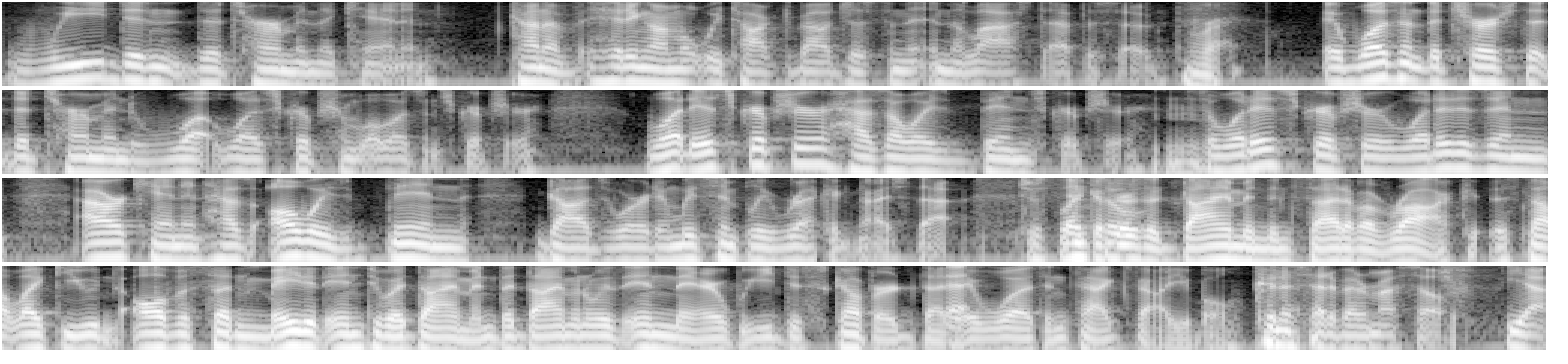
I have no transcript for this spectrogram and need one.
we didn't determine the canon. Kind of hitting on what we talked about just in the, in the last episode. Right. It wasn't the church that determined what was scripture and what wasn't scripture what is scripture has always been scripture. Mm-hmm. So what is scripture, what it is in our canon has always been God's word and we simply recognize that. Just like and if so, there's a diamond inside of a rock, it's not like you all of a sudden made it into a diamond. The diamond was in there, we discovered that, that it was in fact valuable. Couldn't have said it better myself. Yeah,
